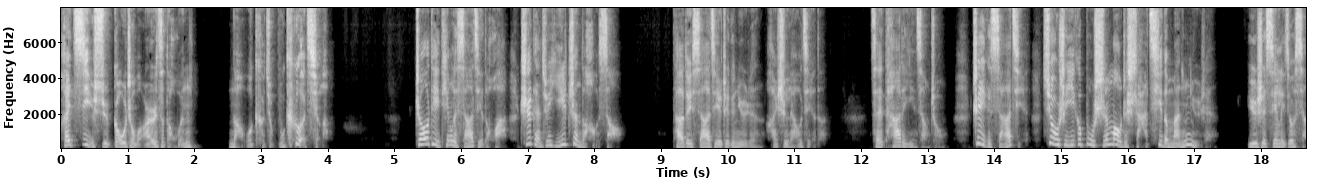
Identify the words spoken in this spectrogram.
还继续勾着我儿子的魂，那我可就不客气了。招娣听了霞姐的话，只感觉一阵的好笑。她对霞姐这个女人还是了解的，在她的印象中，这个霞姐就是一个不时冒着傻气的蛮女人。于是心里就想：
